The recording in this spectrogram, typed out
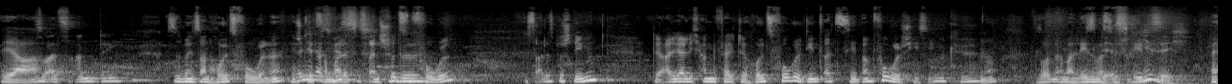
Ja. so als Andenken? Das ist übrigens ein Holzvogel, ne? Hier steht das nochmal, das ist ein Schützenvogel. Das ist alles beschrieben. Der alljährlich angefertigte Holzvogel dient als Ziel beim Vogelschießen. Okay. Ne? Wir sollten einmal lesen, was Der ist steht. riesig. Ja.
